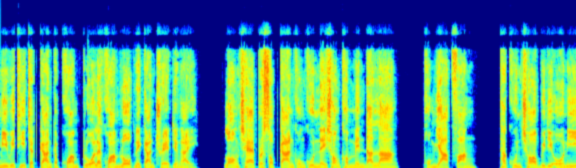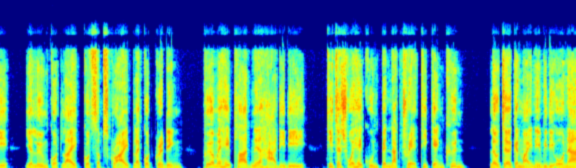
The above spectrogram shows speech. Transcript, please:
มีวิธีจัดการกับความกลัวและความโลภในการเทรดยังไง ลองแชร์ประสบการณ์ของคุณในช่องคอมเมนต์ด้านล่าง ผมอยากฟัง ถ้าคุณชอบวิดีโอนี้ อย่าลืมกดไลค์กด subscribe และกดกระดิ่ง เพื่อไม่ให้พลาดเนื้อหาดีๆ ที่จะช่วยให้คุณเป็นนักเทรดที่เก่งขึ้น แล้วเจอกันใหม่ในวิดีโอหน้า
